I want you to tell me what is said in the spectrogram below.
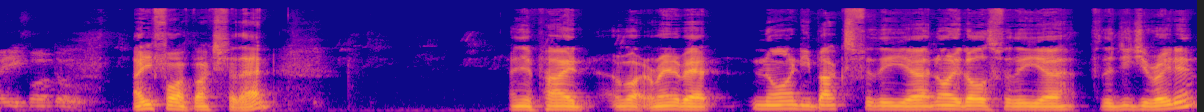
$85. 85 bucks for that. And you paid what around about 90 bucks for the uh, $90 for the uh, for the digi readout?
